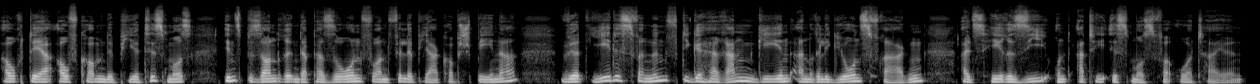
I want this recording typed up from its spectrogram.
Auch der aufkommende Pietismus, insbesondere in der Person von Philipp Jakob Spener, wird jedes vernünftige Herangehen an Religionsfragen als Häresie und Atheismus verurteilen.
